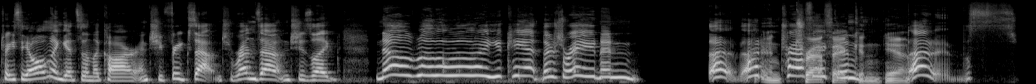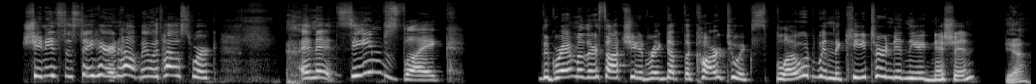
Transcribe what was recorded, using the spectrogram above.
Tracey Ullman gets in the car and she freaks out and she runs out and she's like, No, blah, blah, blah, you can't. There's rain and, uh, uh, And traffic, traffic, and, and, yeah. uh, she needs to stay here and help me with housework. And it seems like the grandmother thought she had rigged up the car to explode when the key turned in the ignition. Yeah.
